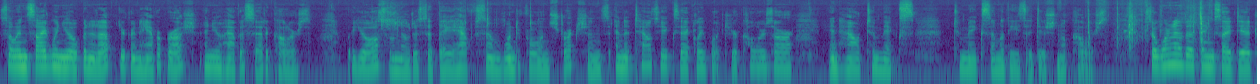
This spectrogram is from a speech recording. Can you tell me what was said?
So inside when you open it up, you're going to have a brush and you have a set of colors. But you also notice that they have some wonderful instructions and it tells you exactly what your colors are and how to mix to make some of these additional colors. So one of the things I did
